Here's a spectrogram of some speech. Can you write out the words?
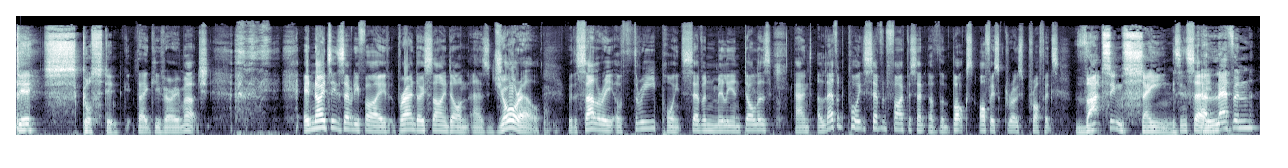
Disgusting. Thank you very much. In 1975, Brando signed on as Jor-El with a salary of $3.7 million and 11.75% of the box office gross profits. That's insane. It's insane. Eleven,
